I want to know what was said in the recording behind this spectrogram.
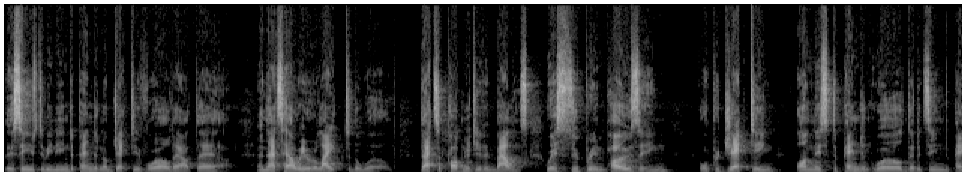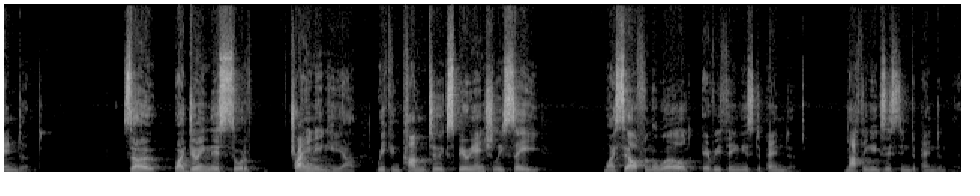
there seems to be an independent objective world out there. And that's how we relate to the world. That's a cognitive imbalance. We're superimposing or projecting on this dependent world that it's independent. So, by doing this sort of training here, we can come to experientially see myself and the world, everything is dependent. Nothing exists independently.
